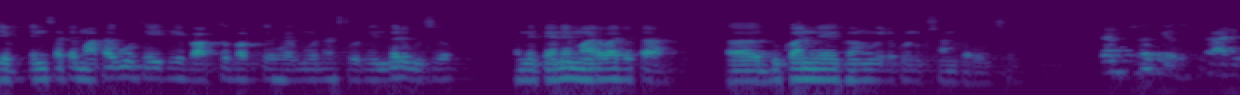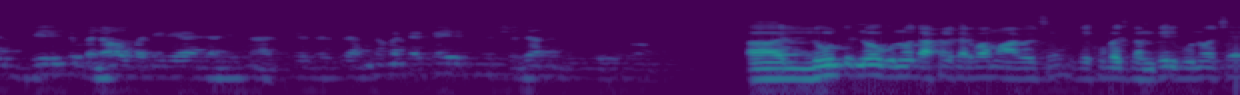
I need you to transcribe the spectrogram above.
જે તેની સાથે માથાકૂટ થઈ તે ભાગતો ભાગતો હેમોના સ્ટોરની અંદર ઘૂસ્યો અને તેને મારવા જતાં દુકાનને ઘણું એ લોકો નુકસાન કરેલ છે. લૂંટનો ગુનો દાખલ કરવામાં આવ્યો છે જે ખૂબ જ ગંભીર ગુનો છે.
